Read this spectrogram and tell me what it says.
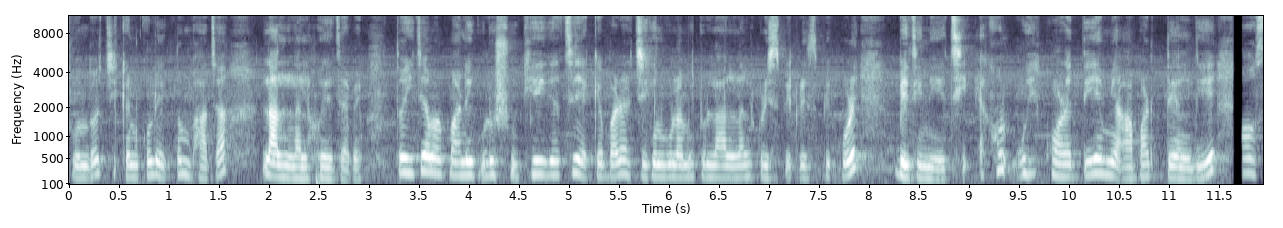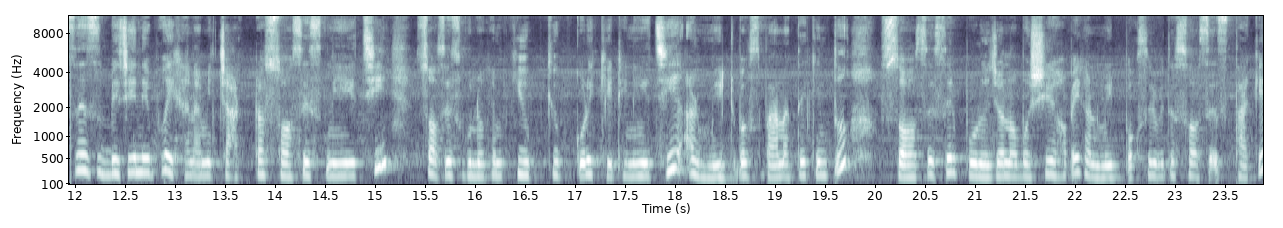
সুন্দর চিকেনগুলো একদম ভাজা লাল লাল হয়ে যাবে। তো এই যে আমার পানিগুলো শুকিয়ে গেছে একেবারে, আর চিকেনগুলো আমি একটু লাল লাল ক্রিস্পি ক্রিস্পি করে বেজে নিয়েছি। এখন ওই কড়া দিয়ে আমি আবার তেল দিয়ে সসেস বেছে নেব। এখানে আমি চারটা সসেস নিয়েছি। সসেসগুলোকে আমি কিউব কিউব করে কেটে নিয়েছি। আর মিট বক্স বানাতে কিন্তু সসেসের প্রয়োজন অবশ্যই হবে, কারণ মিট বক্সের ভিতরে সসেস থাকে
